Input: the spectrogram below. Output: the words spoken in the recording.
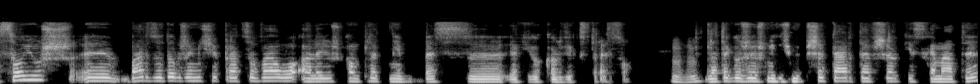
sojusz e, bardzo dobrze mi się pracowało, ale już kompletnie bez jakiegokolwiek stresu. Mhm. Dlatego, że już mieliśmy przetarte wszelkie schematy.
